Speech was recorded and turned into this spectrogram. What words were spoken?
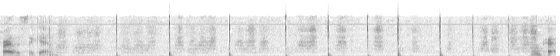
try this again. Okay.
